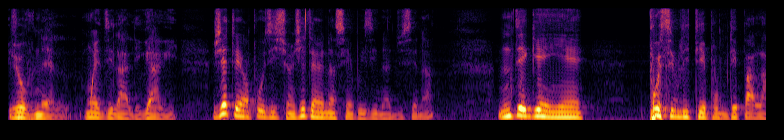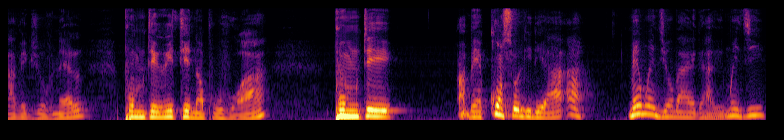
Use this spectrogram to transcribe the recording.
Jovenel, moi dit là les Gary, j'étais en position, j'étais un ancien président du Sénat. M'te gagné possibilité pour me parler avec Jovenel, pour me rester dans le pouvoir, pour me ah ben consolider ah, ah. mais moi dis on ba Gary, moi dis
